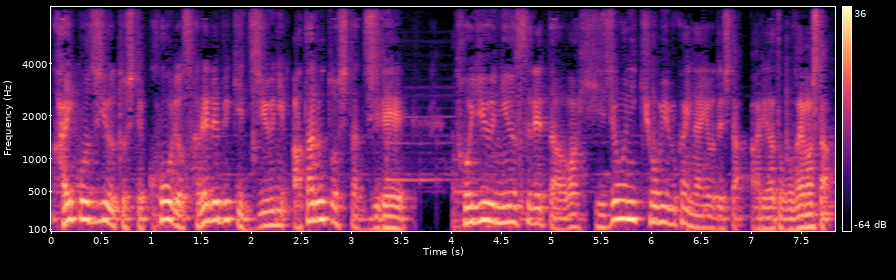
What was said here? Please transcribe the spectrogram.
解雇自由として考慮されるべき自由に当たるとした事例というニュースレターは非常に興味深い内容でした。ありがとうございました。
